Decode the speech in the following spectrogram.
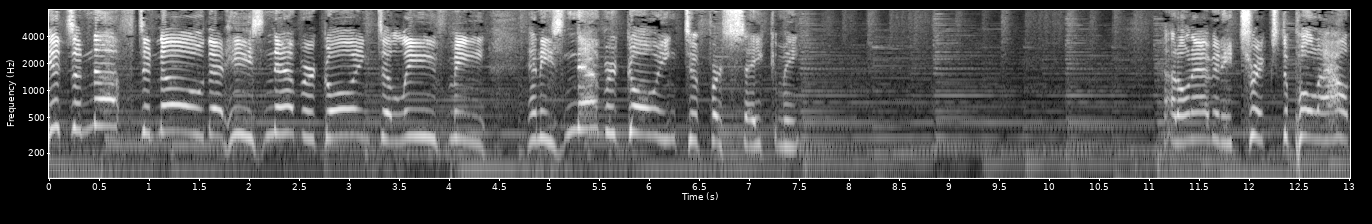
it's enough to know that He's never going to leave me and He's never going to forsake me. I don't have any tricks to pull out.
